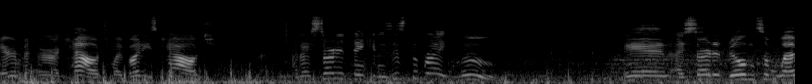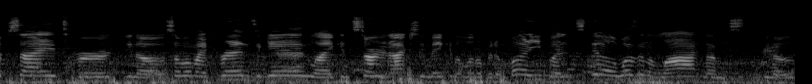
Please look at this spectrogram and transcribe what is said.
air or a couch, my buddy's couch, and I started thinking, is this the right move? And I started building some websites for you know some of my friends again, like and started actually making a little bit of money, but it still it wasn't a lot, and I'm you know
